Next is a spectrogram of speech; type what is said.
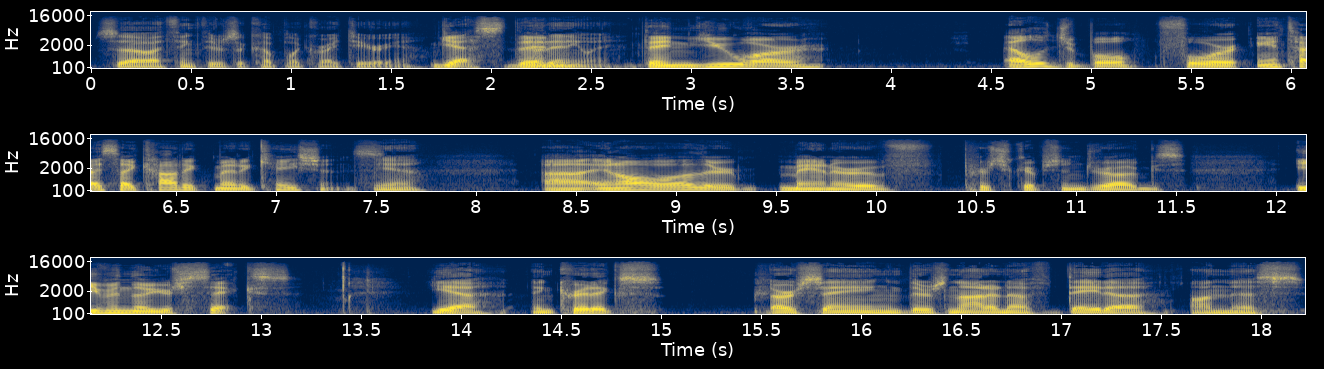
So I think there's a couple of criteria. Yes. Then, anyway. then you are eligible for antipsychotic medications Yeah. uh, and all other manner of prescription drugs, even though you're six. Yeah, and critics are saying there's not enough data on this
